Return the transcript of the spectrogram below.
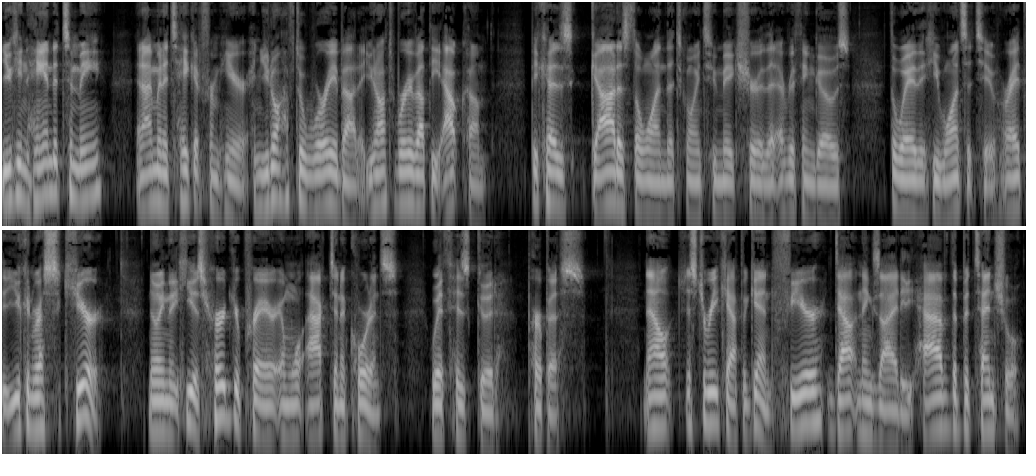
You can hand it to me and I'm going to take it from here. And you don't have to worry about it. You don't have to worry about the outcome because God is the one that's going to make sure that everything goes the way that He wants it to, right? That you can rest secure knowing that He has heard your prayer and will act in accordance with His good purpose. Now, just to recap again fear, doubt, and anxiety have the potential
